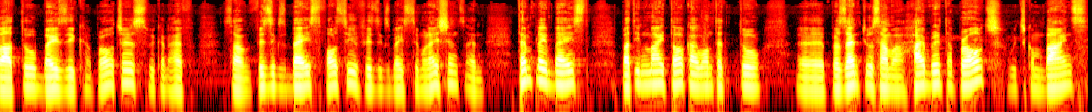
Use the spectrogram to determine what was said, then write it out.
are two basic approaches. We can have some physics-based, field physics-based simulations and template-based. But in my talk, I wanted to uh, present you some uh, hybrid approach, which combines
